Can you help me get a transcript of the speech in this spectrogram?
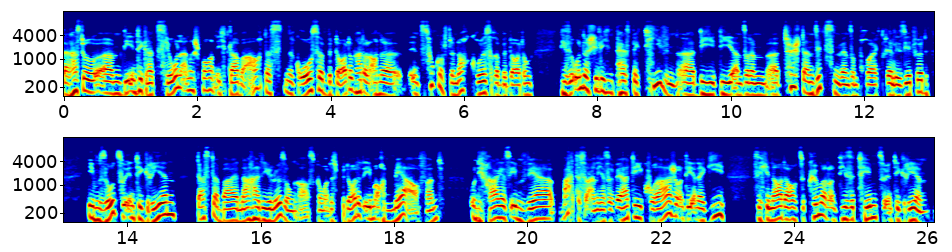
Dann hast du ähm, die Integration angesprochen. Ich glaube auch, dass eine große Bedeutung hat und auch eine in Zukunft eine noch größere Bedeutung, diese unterschiedlichen Perspektiven, äh, die, die an so einem äh, Tisch dann sitzen, wenn so ein Projekt realisiert wird, eben so zu integrieren, dass dabei nachhaltige Lösungen rauskommen. Und das bedeutet eben auch einen Mehraufwand. Und die Frage ist eben, wer macht das eigentlich? Also wer hat die Courage und die Energie, sich genau darum zu kümmern und diese Themen zu integrieren?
